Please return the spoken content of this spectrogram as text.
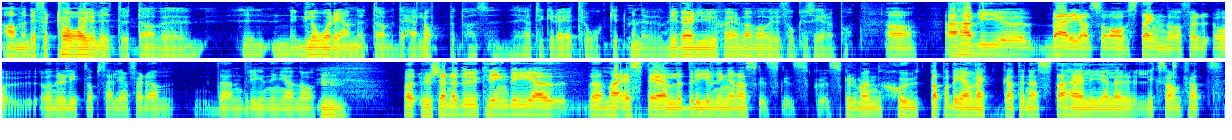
ja men det förtar ju lite av glorian utav det här loppet. Alltså, jag tycker det är tråkigt, men vi väljer ju själva vad vi fokuserar på. Ja. Här blir ju Berg alltså avstängd då för, under Elitloppshelgen för den, den drivningen. Och mm. Hur känner du kring det? De här STL-drivningarna, skulle man skjuta på det en vecka till nästa helg eller liksom för att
